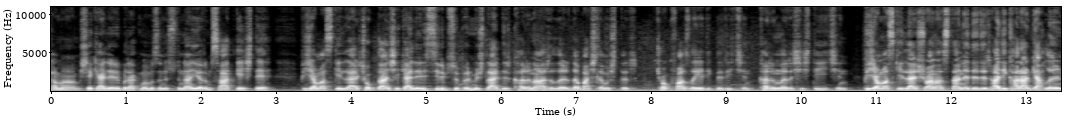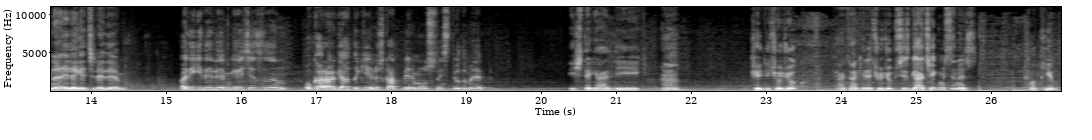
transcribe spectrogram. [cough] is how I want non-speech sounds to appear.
Tamam şekerleri bırakmamızın üstünden yarım saat geçti. Pijamaskeliler çoktan şekerleri silip süpürmüşlerdir. Karın ağrıları da başlamıştır. Çok fazla yedikleri için. Karınları şiştiği için. Pijamaskeliler şu an hastanededir. Hadi karargahlarını ele geçirelim. Hadi gidelim yaşasın. O karargahtaki en üst kat benim olsun istiyordum hep. İşte geldik. [gasps] Kedi çocuk. Kertenkele çocuk siz gerçek misiniz? Bakayım.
